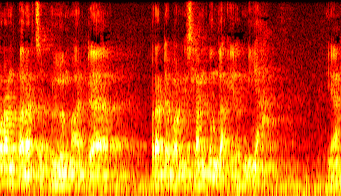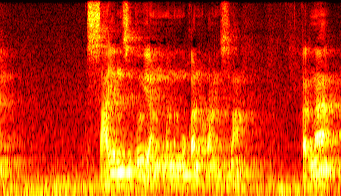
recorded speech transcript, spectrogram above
orang barat sebelum ada peradaban Islam itu nggak ilmiah. Ya. Sains itu yang menemukan orang Islam. Karena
